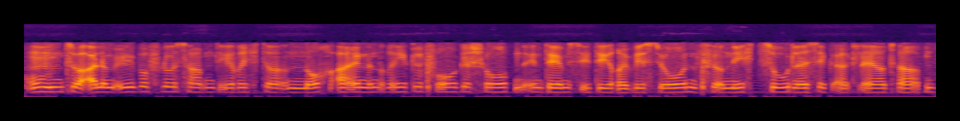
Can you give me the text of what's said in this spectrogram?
Und zu allem Überfluss haben die Richter noch einen Riegel vorgeschoben, indem sie die Revision für nicht zulässig erklärt haben.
